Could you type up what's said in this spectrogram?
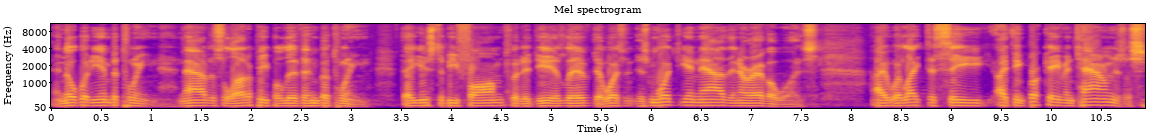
and nobody in between. Now there's a lot of people live in between. There used to be farms where the deer lived. There wasn't. There's more deer now than there ever was. I would like to see, I think Brookhaven Town is a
